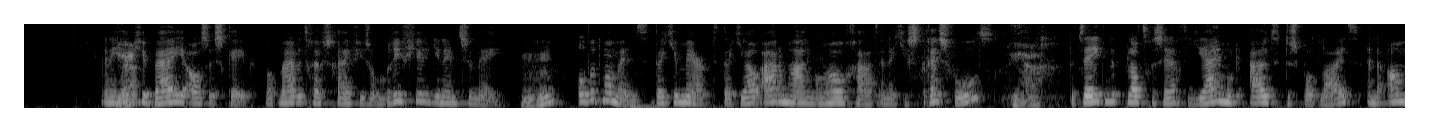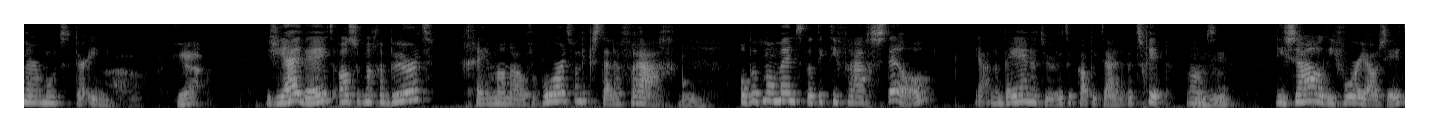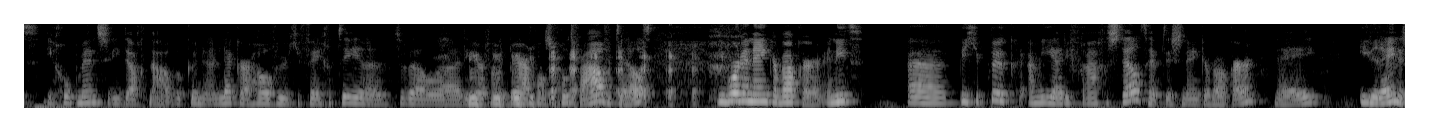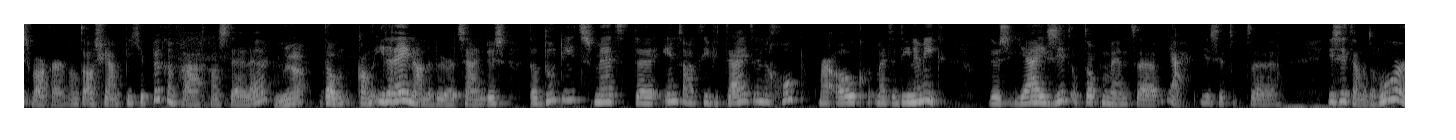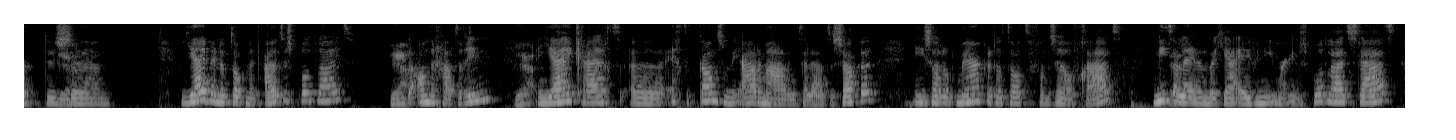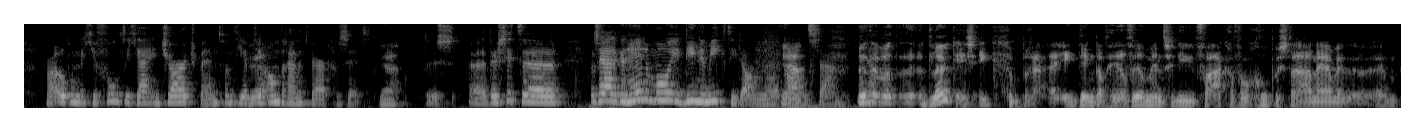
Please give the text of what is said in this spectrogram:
En die Ja. heb je bij je als escape. Wat mij betreft schrijf je ze op een briefje, je neemt ze mee. Mhm. Op het moment dat je merkt dat jouw ademhaling omhoog gaat en dat je stress voelt, Ja, betekent het plat gezegd, jij moet uit de spotlight en de ander moet erin. ja, Dus jij weet, als het me gebeurt, geen man overboord, want ik stel een vraag. boom. Op het moment dat ik die vraag stel, ja, dan ben jij natuurlijk de kapitein op het schip. Want Mhm. die zaal die voor jou zit, die groep mensen die dacht, nou, we kunnen een lekker half uurtje vegeteren terwijl uh, de heer Van den Berg ons een goed verhaal vertelt, die worden in één keer wakker. En niet uh, Pietje Puk, aan wie jij die vraag gesteld hebt, is in één keer wakker. Nee, iedereen is wakker. Want als je aan Pietje Puk een vraag kan stellen, ja. dan kan iedereen aan de beurt zijn. Dus dat doet iets met de interactiviteit in de groep, maar ook met de dynamiek. Dus jij zit op dat moment, uh, ja, je zit, op de, je zit aan het roer. Dus uh, jij bent op dat moment uit de spotlight. Ja. De ander gaat erin. En jij krijgt uh, echt de kans om die ademhaling te laten zakken. En je zal ook merken dat dat vanzelf gaat. Niet alleen omdat jij even niet meer in de spotlight staat, maar ook omdat je voelt dat jij in charge bent, want je hebt die ander aan het werk gezet. Ja. Dus uh, er zit, uh, dat is eigenlijk een hele mooie dynamiek die dan uh, kan ontstaan. Het, ja. wat, het leuke is, ik, ik denk dat heel veel mensen die vaker voor groepen staan, hè, met, um,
